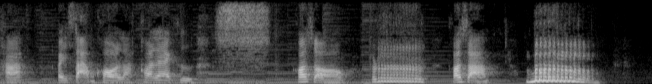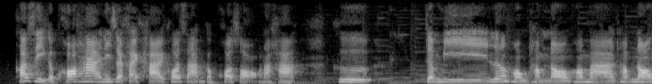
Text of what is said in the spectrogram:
นไงล่ะคะ ไปสามข้อละข้อแรกคือ ข้อสองข้อสามข้อสี่กับข้อห้านี่จะคล้าย ๆ ข้อสามกับข้อสองนะคะ คือจะมีเรื่องของทำนองเข้ามาทำนอง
